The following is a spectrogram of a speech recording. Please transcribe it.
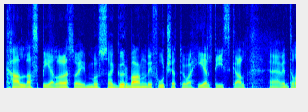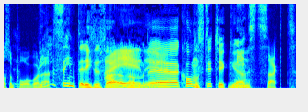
kalla spelare så är Musa Gurbandi fortsätter att vara helt iskall. Eh, jag vet inte vad som pågår där. Vill inte riktigt för Nej, honom. Det... det är konstigt tycker jag. Minst sagt.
